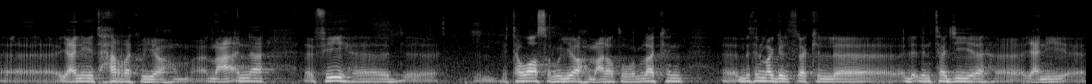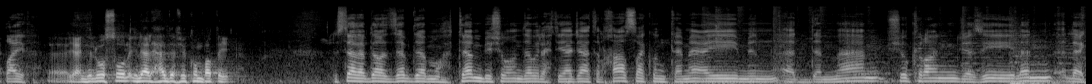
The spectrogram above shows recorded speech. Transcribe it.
آه، يعني يتحرك وياهم مع انه فيه آه، تواصل وياهم على طول لكن مثل ما قلت لك الإنتاجية يعني ضعيفه يعني الوصول إلى الهدف يكون بطيء. الأستاذ عبد الله الزبدة مهتم بشؤون ذوي الاحتياجات الخاصة. كنت معي من الدمام. شكرا جزيلا لك.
